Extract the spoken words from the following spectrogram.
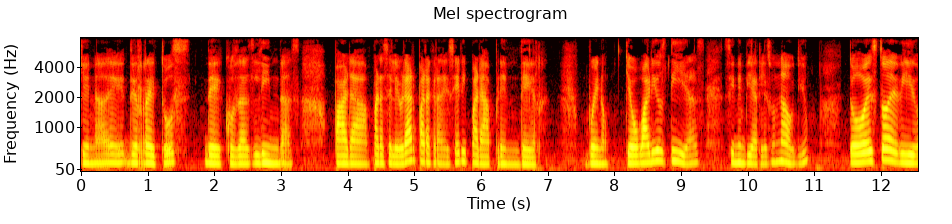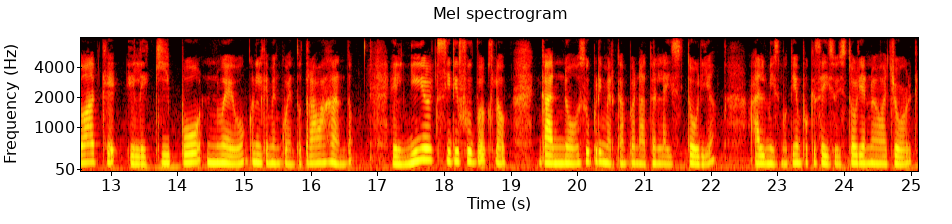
llena de, retos, de cosas lindas para celebrar, para agradecer y para aprender. Bueno, llevo varios días sin enviarles un audio. Todo esto debido a que el equipo nuevo con el que me encuentro trabajando el New York City Football Club ganó su primer campeonato en la historia, al mismo tiempo que se hizo historia en Nueva York,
